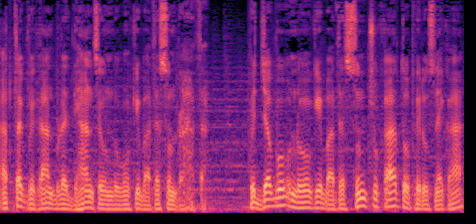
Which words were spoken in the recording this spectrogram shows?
अब तक विक्रांत बड़े ध्यान से उन लोगों की बातें सुन रहा था। फिर जब वो उन लोगों की बातें सुन चुका तो फिर उसने कहा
